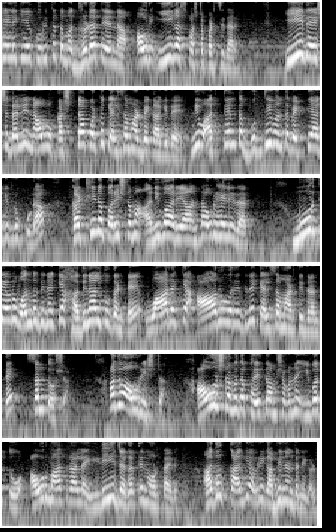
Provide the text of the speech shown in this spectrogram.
ಹೇಳಿಕೆಯ ಕುರಿತು ತಮ್ಮ ದೃಢತೆಯನ್ನು ಅವರು ಈಗ ಸ್ಪಷ್ಟಪಡಿಸಿದ್ದಾರೆ. ಈ ದೇಶದಲ್ಲಿ ನಾವು ಕಷ್ಟಪಟ್ಟು ಕೆಲಸ ಮಾಡಬೇಕಾಗಿದೆ. ನೀವು ಅತ್ಯಂತ ಬುದ್ಧಿವಂತ ವ್ಯಕ್ತಿಯಾಗಿದ್ರೂ ಕೂಡ ಕಠಿಣ ಪರಿಶ್ರಮ ಅನಿವಾರ್ಯ ಅಂತ ಅವ್ರು ಹೇಳಿದ್ದಾರೆ. ಮೂರ್ತಿ ಅವರು ಒಂದು ದಿನಕ್ಕೆ ಹದಿನಾಲ್ಕು ಗಂಟೆ, ವಾರಕ್ಕೆ ಆರೂವರೆ ದಿನ ಕೆಲಸ ಮಾಡ್ತಿದ್ರಂತೆ. ಸಂತೋಷ. ಅದು ಅವ್ರ ಇಷ್ಟ. ಅವ್ರ ಶ್ರಮದ ಫಲಿತಾಂಶವನ್ನು ಇವತ್ತು ಅವ್ರು ಮಾತ್ರ ಅಲ್ಲ, ಇಡೀ ಜಗತ್ತೇ ನೋಡ್ತಾ ಇದೆ. ಅದಕ್ಕಾಗಿ ಅವರಿಗೆ ಅಭಿನಂದನೆಗಳು.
